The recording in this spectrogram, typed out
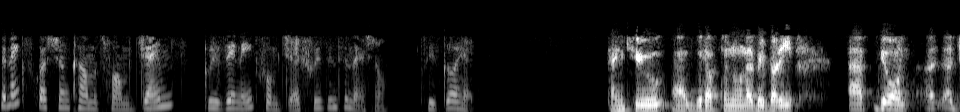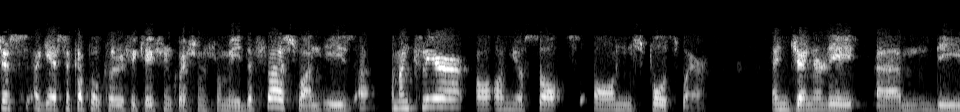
The next question comes from James Grzinic from Jefferies International. Please go ahead. Thank you. Uh, good afternoon, everybody. Uh, Björn, uh, just I guess a couple of clarification questions from me. The first one is, I'm unclear on your thoughts on sportswear and generally, um, the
